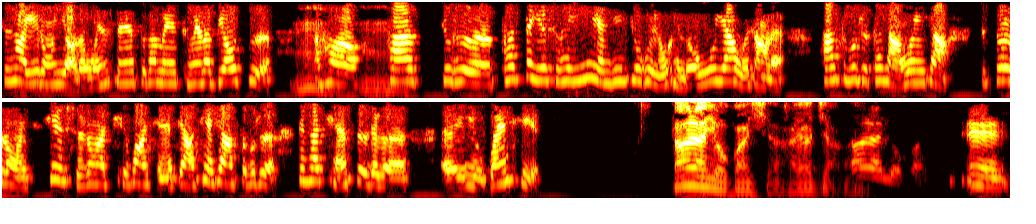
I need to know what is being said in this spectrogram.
身上有一种咬的纹身是他们成员的标志。嗯然后他就是他这一世他一念经就会有很多乌鸦围上来，他是不是他想问一下，这种现实中的情况现象现象是不是跟他前世这个呃有关系？当然有关系了，还要讲啊。当然有关系。嗯，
